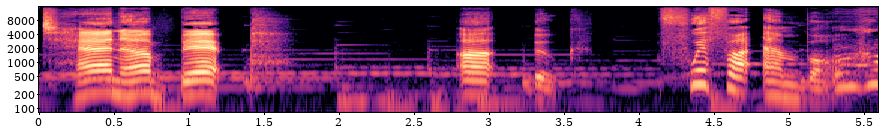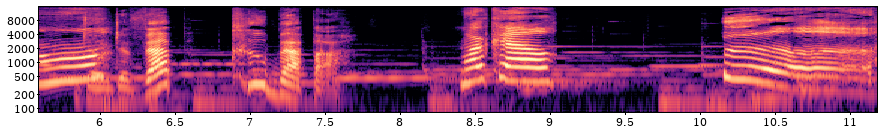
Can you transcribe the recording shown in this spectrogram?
Tenna Bip. Uh, ook. Fwifa Embol. Uh-huh. Dodevep Kubepa. Markel. Ugh.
